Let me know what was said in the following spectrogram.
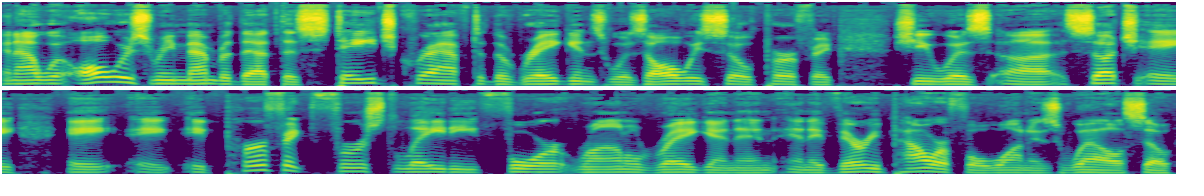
And I will always remember that the stagecraft of the Reagans was always so perfect. She was uh, such a, a, a, a perfect first lady for Ronald Reagan and, and a very powerful one as well. So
